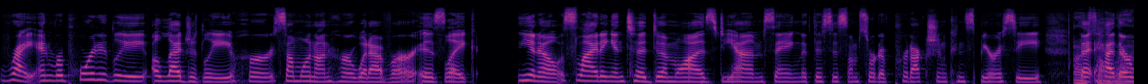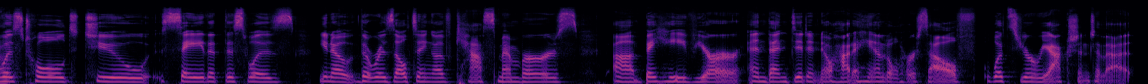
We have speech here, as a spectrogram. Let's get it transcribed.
Right. And reportedly, allegedly, her someone on her whatever is like, you know, sliding into Deuxmoi's DM saying that this is some sort of production conspiracy that Heather that. was told to say that this was, you know, the resulting of cast members' uh, behavior and then didn't know how to handle herself. What's your reaction to that?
